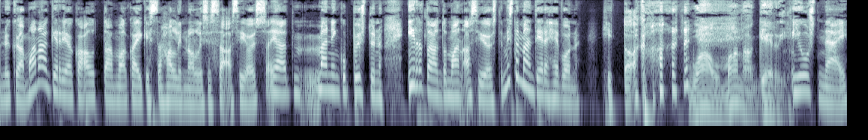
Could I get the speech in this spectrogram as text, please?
nykyään manageri, joka auttaa mua kaikissa hallinnollisissa asioissa. Ja mä niin kuin pystyn irtaantumaan asioista, mistä mä en tiedä hevon hittoakaan. Wow, manageri. Just näin.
